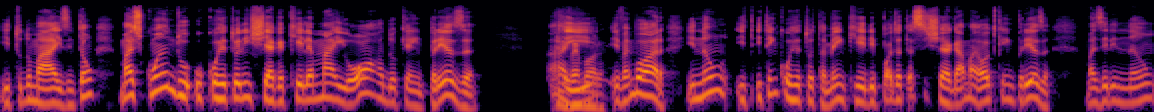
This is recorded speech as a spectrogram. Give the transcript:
e tudo mais. Então, mas quando o corretor ele enxerga que ele é maior do que a empresa, Ele aí vai embora. ele vai embora. E não e, e tem corretor também que ele pode até se enxergar maior do que a empresa, mas ele não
